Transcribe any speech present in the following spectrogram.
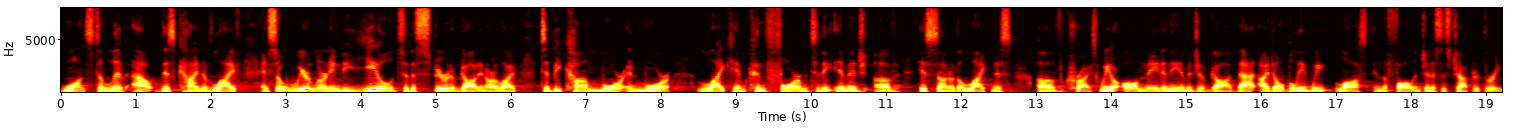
wants to live out this kind of life. And so we're learning to yield to the Spirit of God in our life to become more and more like him, conformed to the image of his son or the likeness of Christ. We are all made in the image of God. That I don't believe we lost in the fall in Genesis chapter 3.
